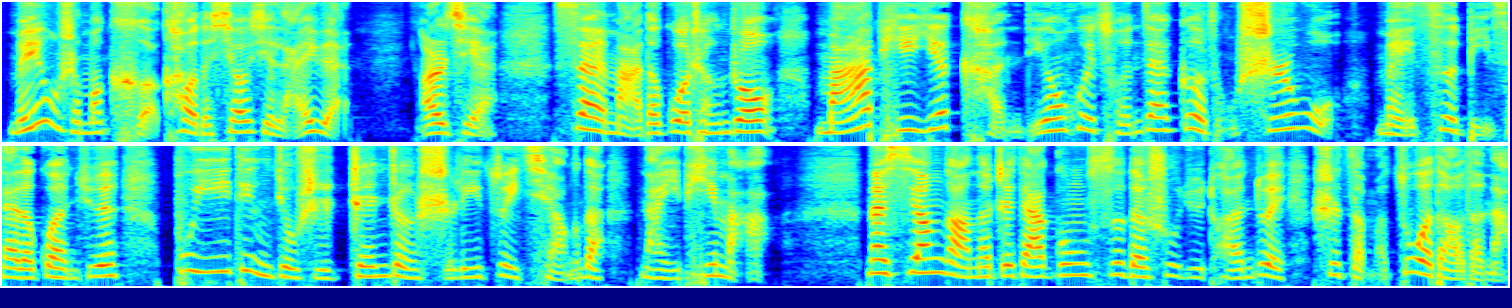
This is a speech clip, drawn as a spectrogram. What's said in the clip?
没有什么可靠的消息来源。而且，赛马的过程中，马匹也肯定会存在各种失误。每次比赛的冠军不一定就是真正实力最强的那一匹马。那香港的这家公司的数据团队是怎么做到的呢？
